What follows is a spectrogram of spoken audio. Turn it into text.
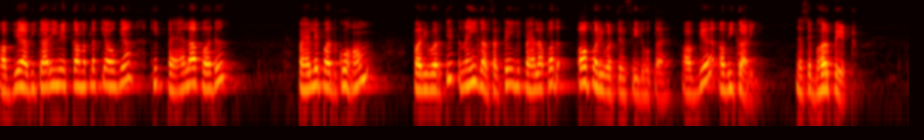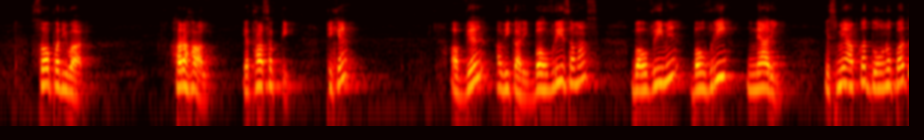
अव्यय अविकारी में का मतलब क्या हो गया कि पहला पद, पहले पद को हम परिवर्तित नहीं कर सकते ये पहला पद अपरिवर्तनशील होता है। अव्यय अविकारी, जैसे भरपेट, सपरिवार। हर हाल यथाशक्ति, ठीक है? अव्यय अविकारी बहुवरी समास बहुवरी में बहुवरी न्यारी, इसमें आपका दोनों पद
